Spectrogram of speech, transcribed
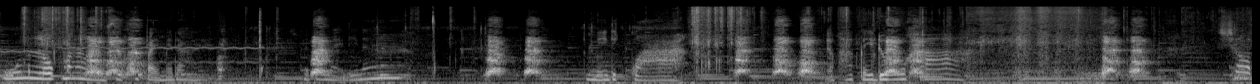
อู้มันลกมากเลยเข้าไปไม่ได้ไปตรงไหนดีนะ ตรงนี้ดีกว่า พาไปดูค่ะ ชอบ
